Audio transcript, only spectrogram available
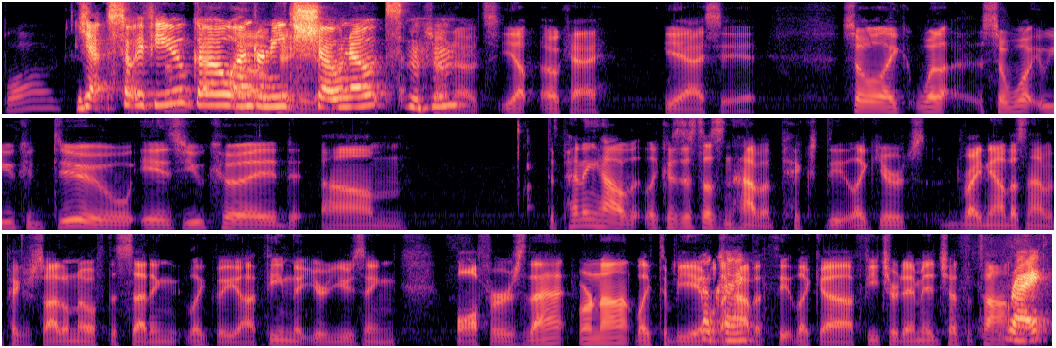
blog. Yeah, so if you go Oh, okay, underneath here show go. notes, Show mhm, notes. Yep. Okay. Yeah, I see it. So like what so what you could do is you could um depending how like cuz this doesn't have a picture like yours right now doesn't have a picture so I don't know if the setting like the uh, theme that you're using offers that or not like to be able to have a th- like a featured image at the top right?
